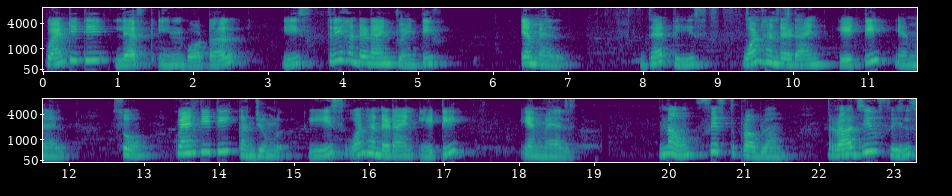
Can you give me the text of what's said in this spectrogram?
Quantity left in bottle is 320 ml. That is 180 ml. So, quantity consumed is 180 ml. Now, fifth problem. Rajiv fills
